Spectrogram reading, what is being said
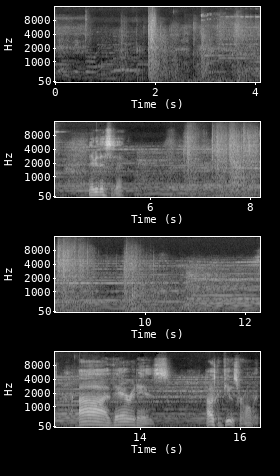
steady, big boy. Maybe this is it. Ah, there it is. I was confused for a moment.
